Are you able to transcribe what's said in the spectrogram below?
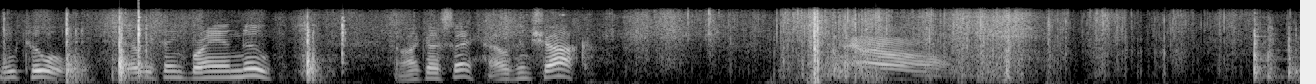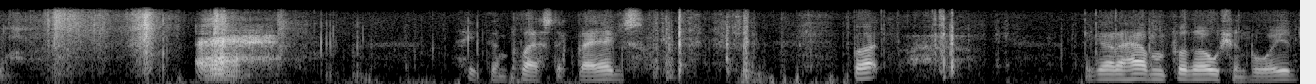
New tool. Everything brand new. And like I say, I was in shock. Hate them plastic bags. But you gotta have them for the ocean voyage.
